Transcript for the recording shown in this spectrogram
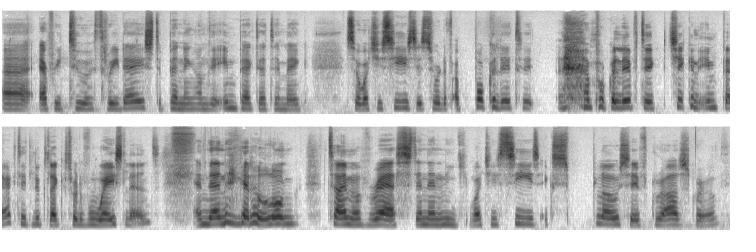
uh, every two or three days, depending on the impact that they make. So what you see is this sort of apocalyptic, apocalyptic chicken impact. It looks like a sort of wasteland, and then they get a long time of rest, and then what you see is explosive grass growth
